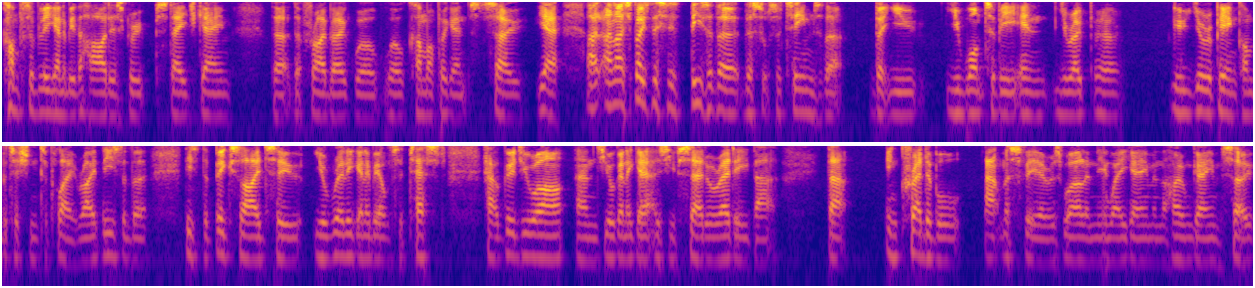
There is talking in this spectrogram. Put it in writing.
comfortably going to be the hardest group stage game that, that Freiburg will, will come up against. So yeah, and I suppose this is, these are the, the sorts of teams that, that you, you want to be in Europa European competition to play, right? These are the these are the big sides who you're really going to be able to test how good you are, and you're going to get, as you've said already, that that incredible atmosphere as well in the away game and the home game. So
